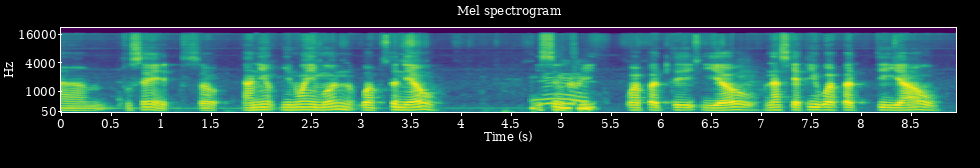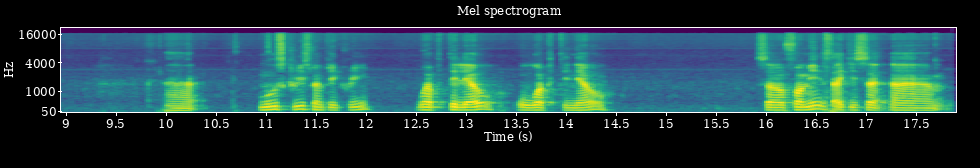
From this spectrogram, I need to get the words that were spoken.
um, to say it. So ani imun web. Wapati Yo, Naskapi Wapati Yao, uh, Swampy Cree, Wapatilio, or Wapatilio. So for me, it's like it's a, um,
